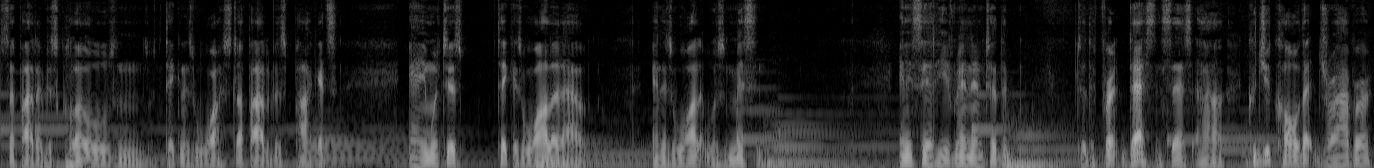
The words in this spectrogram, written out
stuff out of his clothes and taking his stuff out of his pockets. And he went to his, take his wallet out, and his wallet was missing. And he said he ran into the to the front desk and says, uh, "Could you call that driver?"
